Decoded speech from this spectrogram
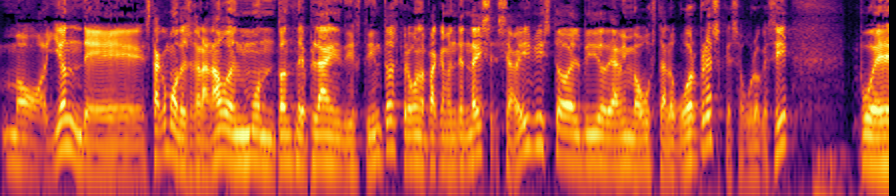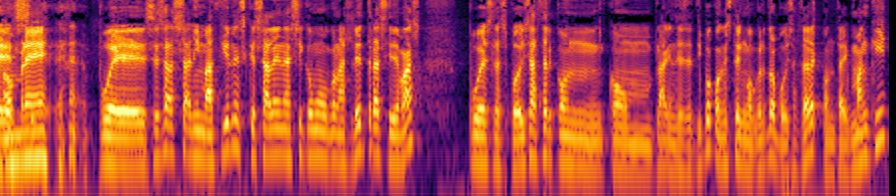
mogollón de... Está como desgranado en un montón de plugins distintos, pero bueno, para que me entendáis, si habéis visto el vídeo de A mí me gusta el WordPress, que seguro que sí, pues... Hombre. Pues esas animaciones que salen así como con las letras y demás, pues las podéis hacer con, plugins de este tipo. Con este en concreto lo podéis hacer, con TypeMonkey,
